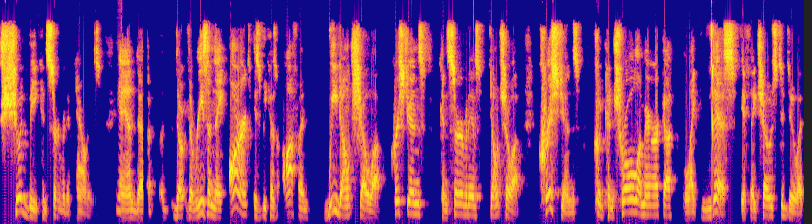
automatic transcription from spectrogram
should be conservative counties. Yeah. And uh, the, the reason they aren't is because often we don't show up. Christians, conservatives don't show up. Christians could control America like this if they chose to do it.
